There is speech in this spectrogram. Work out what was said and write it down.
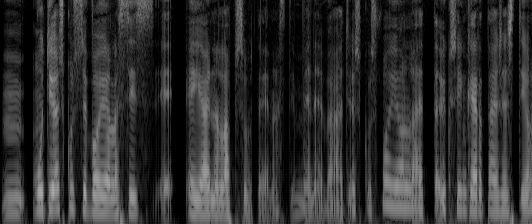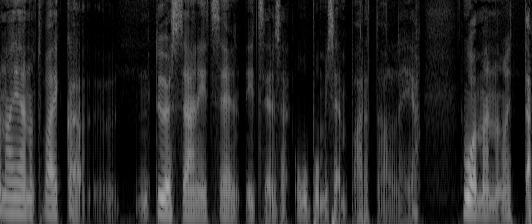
Mm, Mutta joskus se voi olla siis, e, ei aina lapsuuteen asti menevää. Et joskus voi olla, että yksinkertaisesti on ajanut vaikka työssään itse, itsensä uupumisen partaalle ja huomannut, että,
